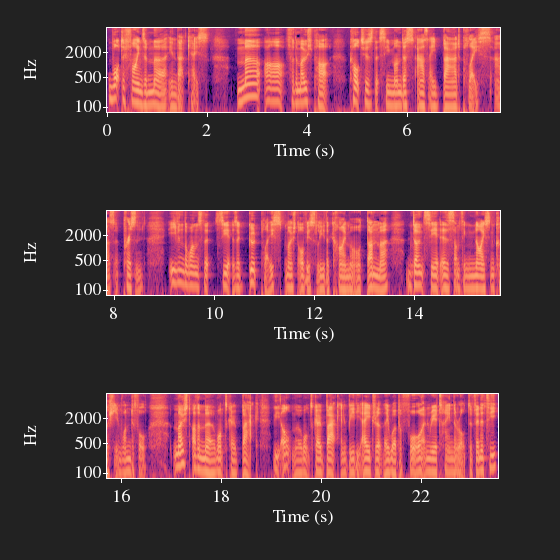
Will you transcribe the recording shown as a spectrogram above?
what defines a mer in that case? Mer are, for the most part, cultures that see Mundus as a bad place, as a prison. Even the ones that see it as a good place, most obviously the Chimer or Dunmer, don't see it as something nice and cushy and wonderful. Most other Mer want to go back. The Altmer want to go back and be the Aedra that they were before and reattain their old divinity,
